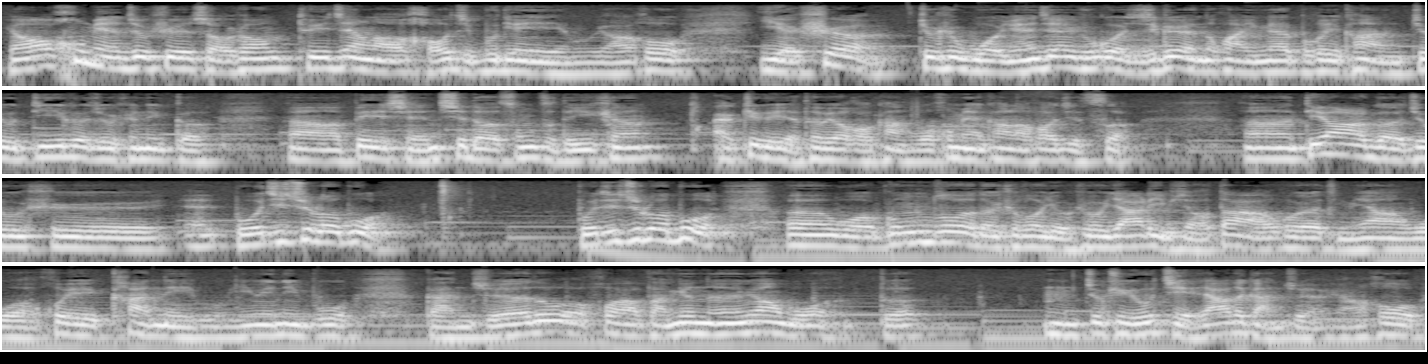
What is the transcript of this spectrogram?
然后后面就是小双推荐了好几部电影，然后也是就是我原先如果一个人的话应该不会看，就第一个就是那个呃被嫌弃的松子的一生，哎这个也特别好看，我后面看了好几次。嗯，第二个就是哎搏击俱乐部，搏击俱乐部，呃我工作的时候有时候压力比较大或者怎么样，我会看那部，因为那部感觉的话反正能让我得。嗯，就是有解压的感觉，然后，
